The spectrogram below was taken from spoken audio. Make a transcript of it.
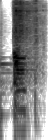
Bye.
